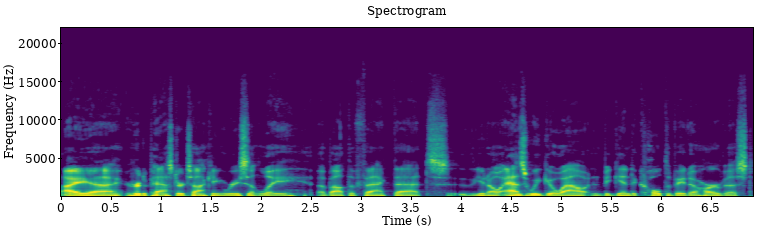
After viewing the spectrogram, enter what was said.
I uh, heard a pastor talking recently about the fact that, you know, as we go out and begin to cultivate a harvest,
